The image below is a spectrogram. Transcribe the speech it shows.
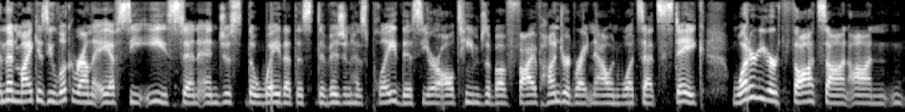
And then, Mike, as you look around the AFC East and, and just the way that this division has played this year, all teams above 500 right now, and what's at stake, what are your thoughts on, on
